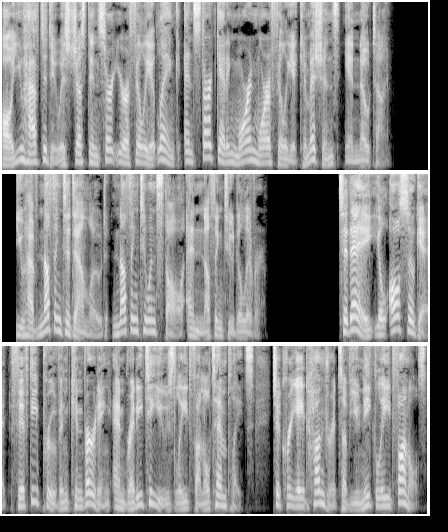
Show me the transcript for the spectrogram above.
All you have to do is just insert your affiliate link and start getting more and more affiliate commissions in no time. You have nothing to download, nothing to install, and nothing to deliver. Today, you'll also get 50 proven converting and ready-to-use lead funnel templates to create hundreds of unique lead funnels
